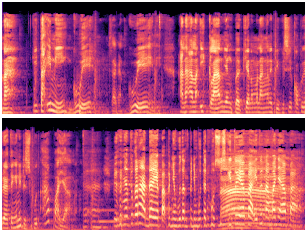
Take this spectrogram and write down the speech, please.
Nah, kita ini gue misalkan gue ini anak-anak iklan yang bagian menangani divisi copywriting ini disebut apa ya? Biasanya tuh kan ada ya Pak penyebutan-penyebutan khusus nah, gitu ya Pak. Itu namanya apa?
